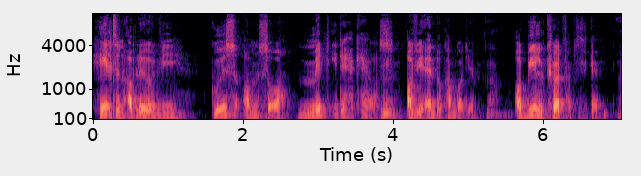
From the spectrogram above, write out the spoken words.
hele tiden oplever vi Guds omsorg midt i det her kaos, mm. og vi endte kom godt hjem. Ja. Og bilen kørte faktisk igen, ja.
